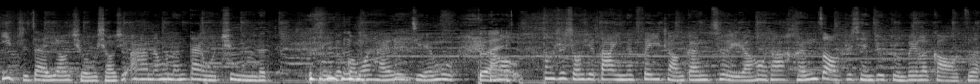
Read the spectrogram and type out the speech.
一直在要求小雪啊，能不能带我去你们的那个广播台录节目？对然后当时小雪答应的非常干脆，然后她很早之前就准备了稿子，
